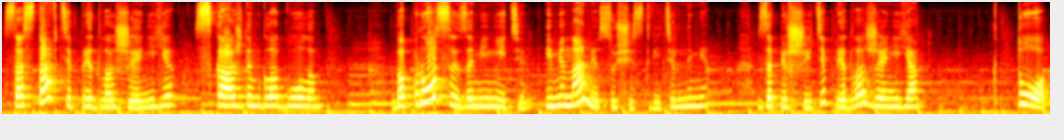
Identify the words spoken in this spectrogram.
составьте предложение с каждым глаголом. Вопросы замените именами существительными. Запишите предложения. Кто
